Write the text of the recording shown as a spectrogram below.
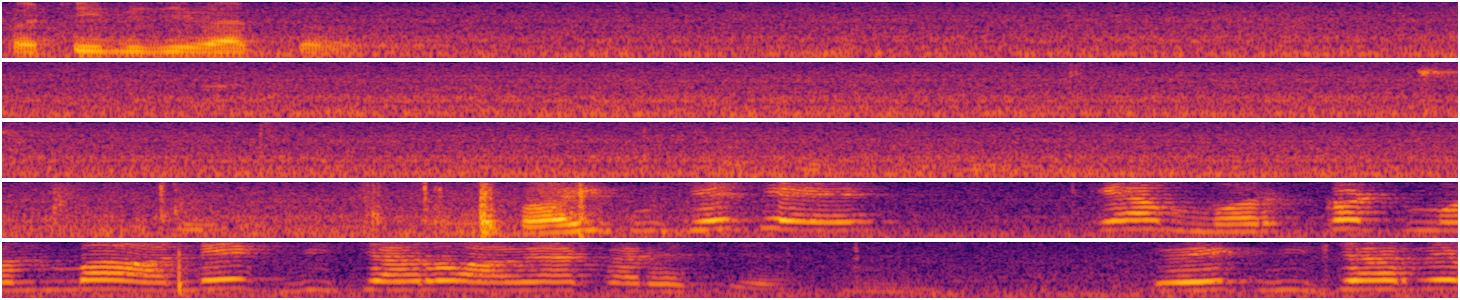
પછી બીજી વાત કરો. ભાઈ પૂછે છે કે આ મરકટ મનમાં અનેક વિચારો આવ્યા કરે છે. તો એક વિચારને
